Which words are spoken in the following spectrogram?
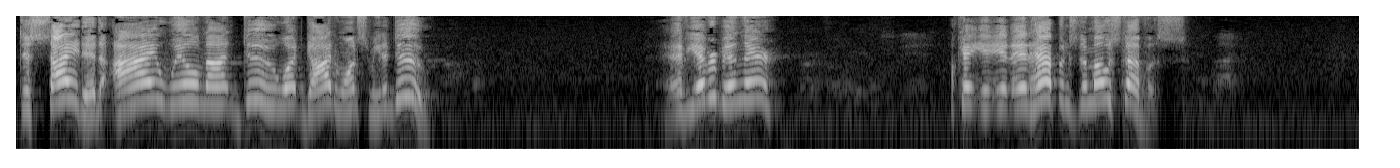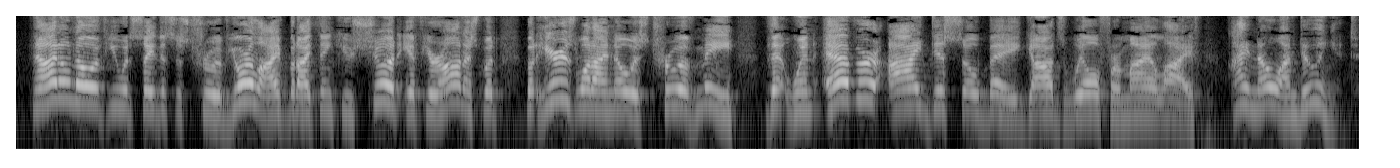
decided I will not do what God wants me to do. Have you ever been there? Okay, it, it, happens to most of us. Now, I don't know if you would say this is true of your life, but I think you should if you're honest. But, but here's what I know is true of me that whenever I disobey God's will for my life, I know I'm doing it.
